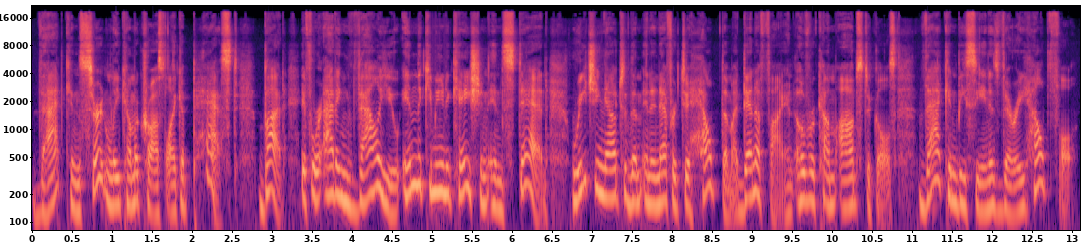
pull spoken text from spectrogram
That can certainly come across like a pest. But if we're adding value in the communication instead, reaching out to them in an effort to help them identify and overcome obstacles, that can be seen as very helpful.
